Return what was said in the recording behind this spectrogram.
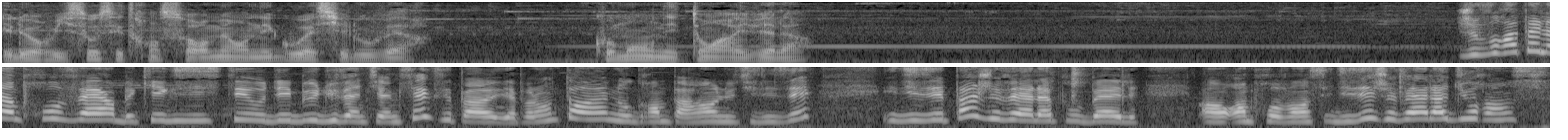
et le ruisseau s'est transformé en égout à ciel ouvert. Comment en est-on arrivé là? Je vous rappelle un proverbe qui existait au début du XXe siècle, c'est pas il n'y a pas longtemps, hein, nos grands-parents l'utilisaient. Ils disaient pas je vais à la poubelle en, en Provence, ils disaient je vais à la Durance.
